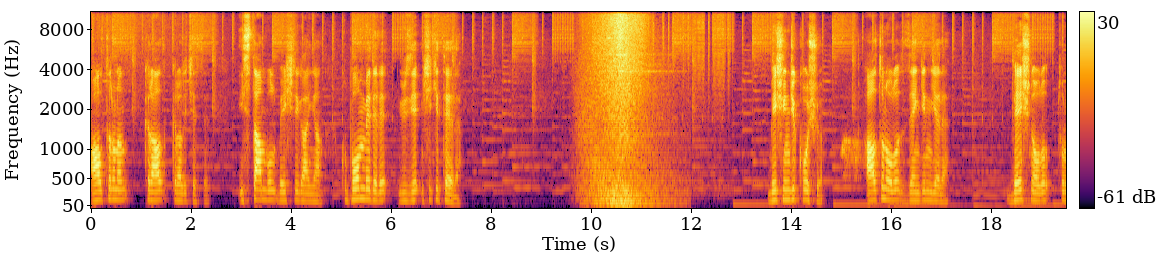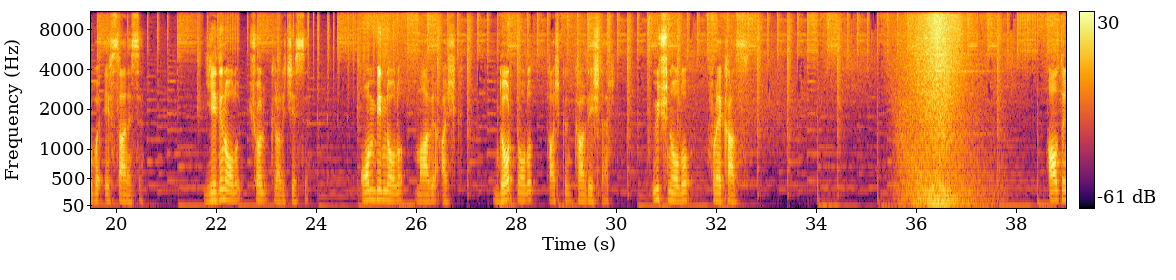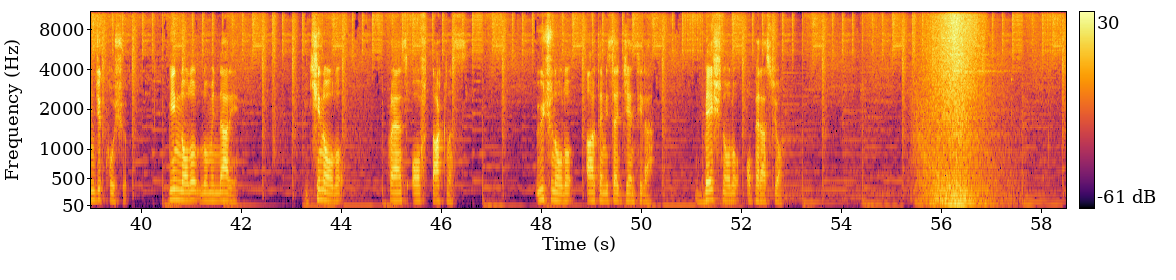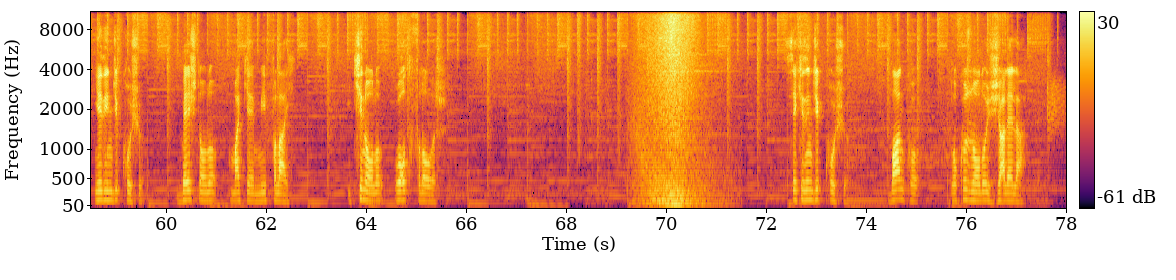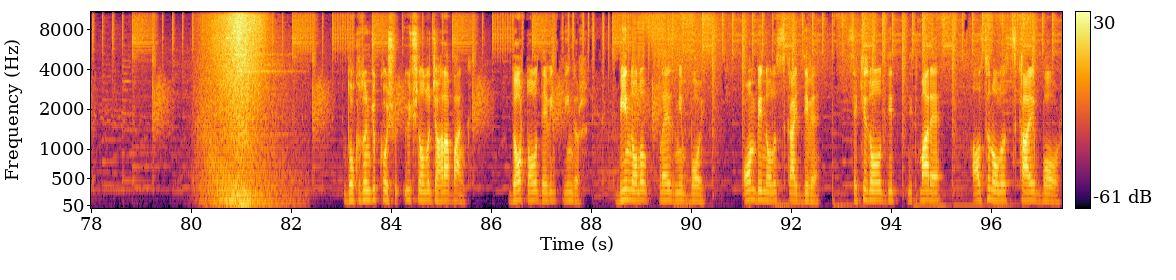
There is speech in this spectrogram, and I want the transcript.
Altılı'nın kral kraliçesi. İstanbul Beşli Ganyan. Kupon bedeli 172 TL. Beşinci koşu. Altınoğlu Zengin Yele. Beş nolu Turbo Efsanesi. Yedi nolu Çöl Kraliçesi. 11 nolu Mavi Aşk. 4 nolu Taşkın Kardeşler. 3 nolu Frekans. Altıncı koşu. 1000 nolu Luminary. 2 nolu Prince of Darkness. 3 nolu Artemisa Gentila. 5 nolu Operasyon. Yedinci koşu. 5 nolu Make Me Fly. 2 nolu Gold Flower. Sekizinci koşu. Banko 9 nolu Jalela. Dokuzuncu koşu 3 nolu Cara Bank. 4 nolu Devin Winger. 1 nolu Blaze Me Boy. 11 nolu Sky Dive. 8 nolu Dit- Nitmare. 6 nolu Sky Boar.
